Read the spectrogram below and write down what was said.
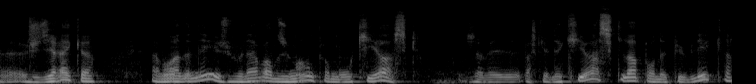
Euh, je dirais que à un moment donné, je voulais avoir du monde pour mon kiosque. Parce que le kiosque, là, pour le public, là,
